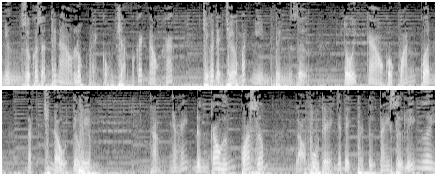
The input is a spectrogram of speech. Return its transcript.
Nhưng dù có giận thế nào lúc này cũng chẳng có cách nào khác, chỉ có thể trơ mắt nhìn vinh dự tối cao của quán quân đặt trên đầu tiêu viêm. Thằng nhãi đừng cao hứng quá sớm, lão phu thể nhất định phải tự tay xử lý ngươi.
